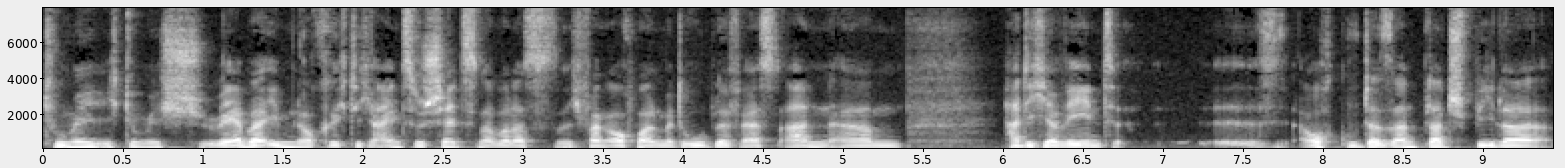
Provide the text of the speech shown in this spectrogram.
tue mich, ich mich schwer bei ihm noch richtig einzuschätzen, aber das, ich fange auch mal mit Rublev erst an. Ähm, hatte ich erwähnt, auch guter Sandplatzspieler,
